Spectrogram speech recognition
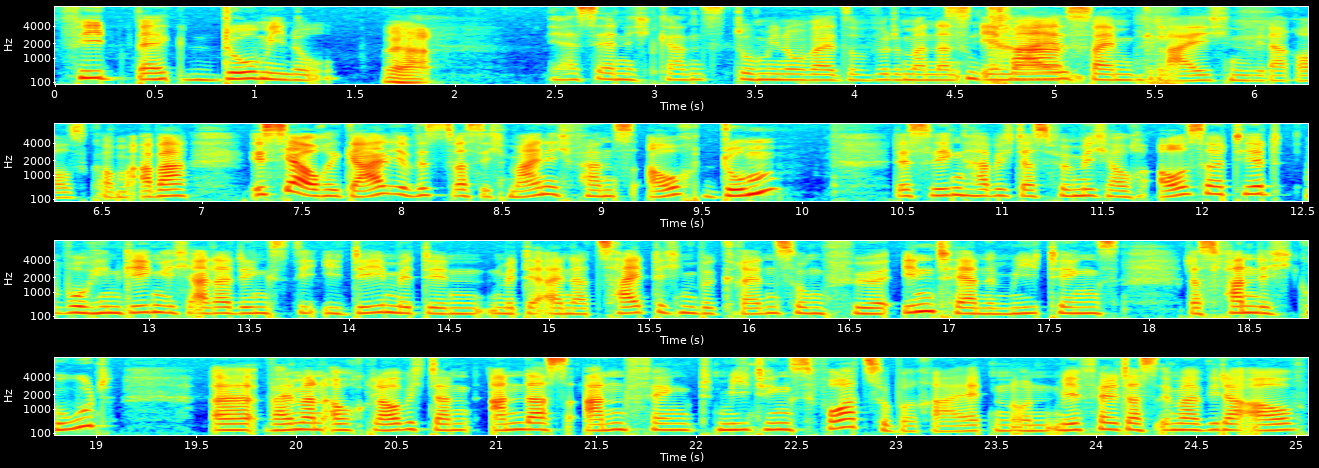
Feedback Domino. Ja. Ja, ist ja nicht ganz Domino, weil so würde man dann immer Kreis. beim Gleichen wieder rauskommen. Aber ist ja auch egal, ihr wisst, was ich meine. Ich fand es auch dumm. Deswegen habe ich das für mich auch aussortiert, wohingegen ich allerdings die Idee mit, den, mit der einer zeitlichen Begrenzung für interne Meetings, das fand ich gut, äh, weil man auch, glaube ich, dann anders anfängt, Meetings vorzubereiten. Und mir fällt das immer wieder auf,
